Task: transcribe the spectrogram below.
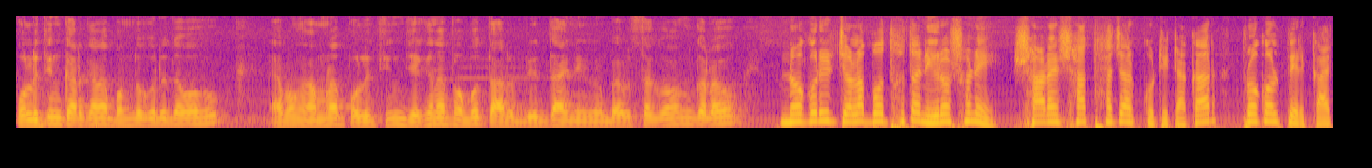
পলিথিন কারখানা বন্ধ করে দেওয়া হোক এবং আমরা পলিথিন যেখানে পাবো তার বিরুদ্ধে আইনি ব্যবস্থা গ্রহণ করা হোক। নগরীর জলাবদ্ধতা নিরসনে সাড়ে সাত হাজার কোটি টাকার প্রকল্পের কাজ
